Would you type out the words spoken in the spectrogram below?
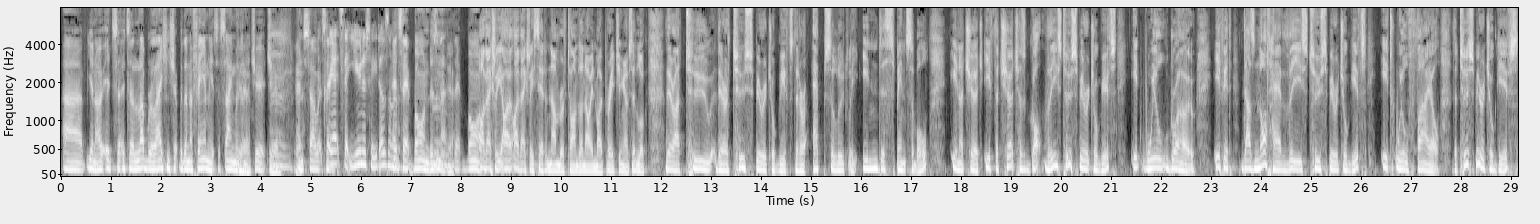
uh, you know, it's it's a love relationship within a family. It's the same within Yeah. a church, mm. Yeah. and so it's that, creates that unity, doesn't it? it's that bond, isn't mm. it? Yeah. That bond. I've actually, I, I've actually said a number of times. I know in my preaching, I've said, look, there are two, there are two spiritual gifts that are absolutely indispensable in a church. If the church has got these two spiritual gifts, it will grow. If it does not have these two spiritual gifts, it will fail. The two spiritual gifts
